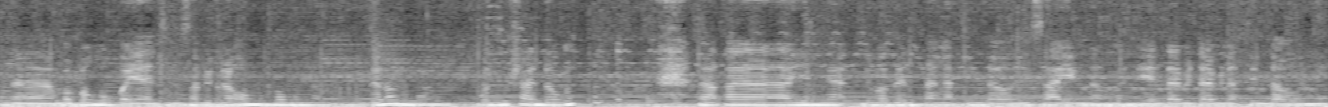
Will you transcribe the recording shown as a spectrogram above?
na mabango ba yan? Sabi ko oh mabango na. Ganun lang. Huwag masyadong, naka, yun nga, di mabenta natin downy. Sayang naman yan. Dami-dami natin downy.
